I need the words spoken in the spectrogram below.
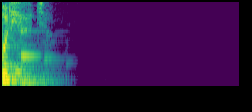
Audio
